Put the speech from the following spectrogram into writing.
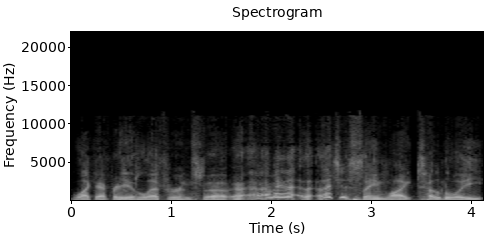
like after he had left her and stuff. I, mean, that, that just seemed like totally,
